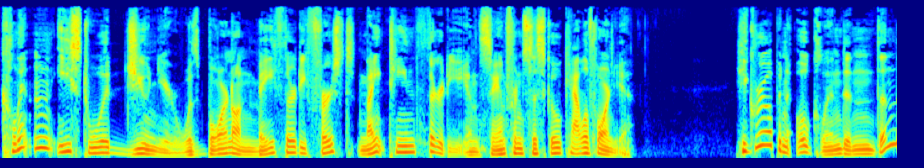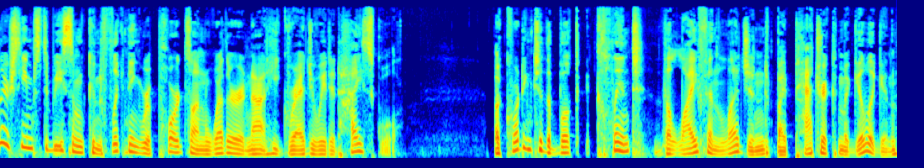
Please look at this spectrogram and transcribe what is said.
Clinton Eastwood Jr. was born on May 31st, 1930, in San Francisco, California. He grew up in Oakland, and then there seems to be some conflicting reports on whether or not he graduated high school. According to the book Clint, The Life and Legend by Patrick McGilligan,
